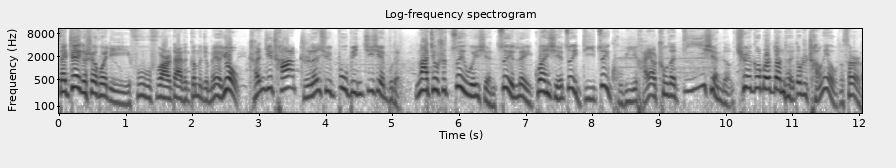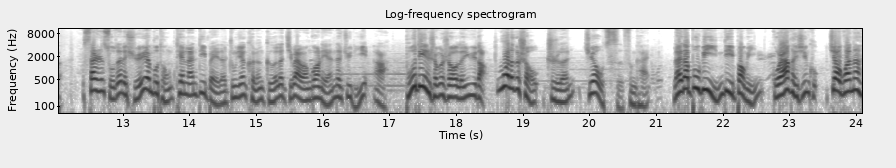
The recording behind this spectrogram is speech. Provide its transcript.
在这个社会里，富不富二代的根本就没有用，成绩差只能去步兵机械部队，那就是最危险、最累、官衔最低、最苦逼，还要冲在第一线的，缺胳膊断腿都是常有的事儿了。三人所在的学院不同，天南地北的，中间可能隔了几百万光年的距离啊。不定什么时候能遇到，握了个手，只能就此分开。来到步兵营地报名，果然很辛苦。教官呢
